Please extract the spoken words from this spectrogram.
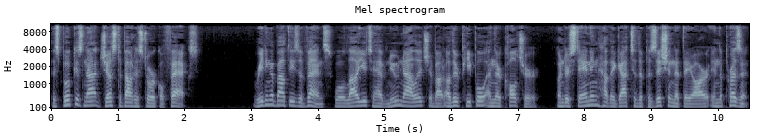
this book is not just about historical facts. Reading about these events will allow you to have new knowledge about other people and their culture, understanding how they got to the position that they are in the present.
